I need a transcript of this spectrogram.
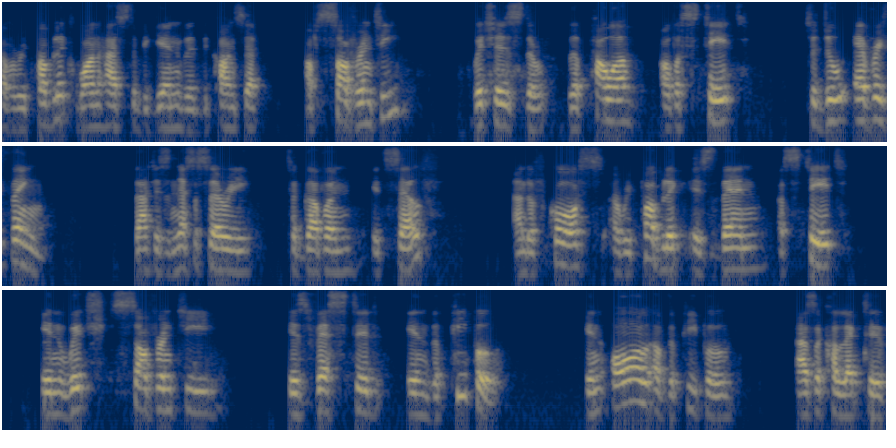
of a republic, one has to begin with the concept of sovereignty, which is the, the power of a state to do everything that is necessary to govern itself. And of course, a republic is then a state in which sovereignty is vested in the people, in all of the people as a collective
